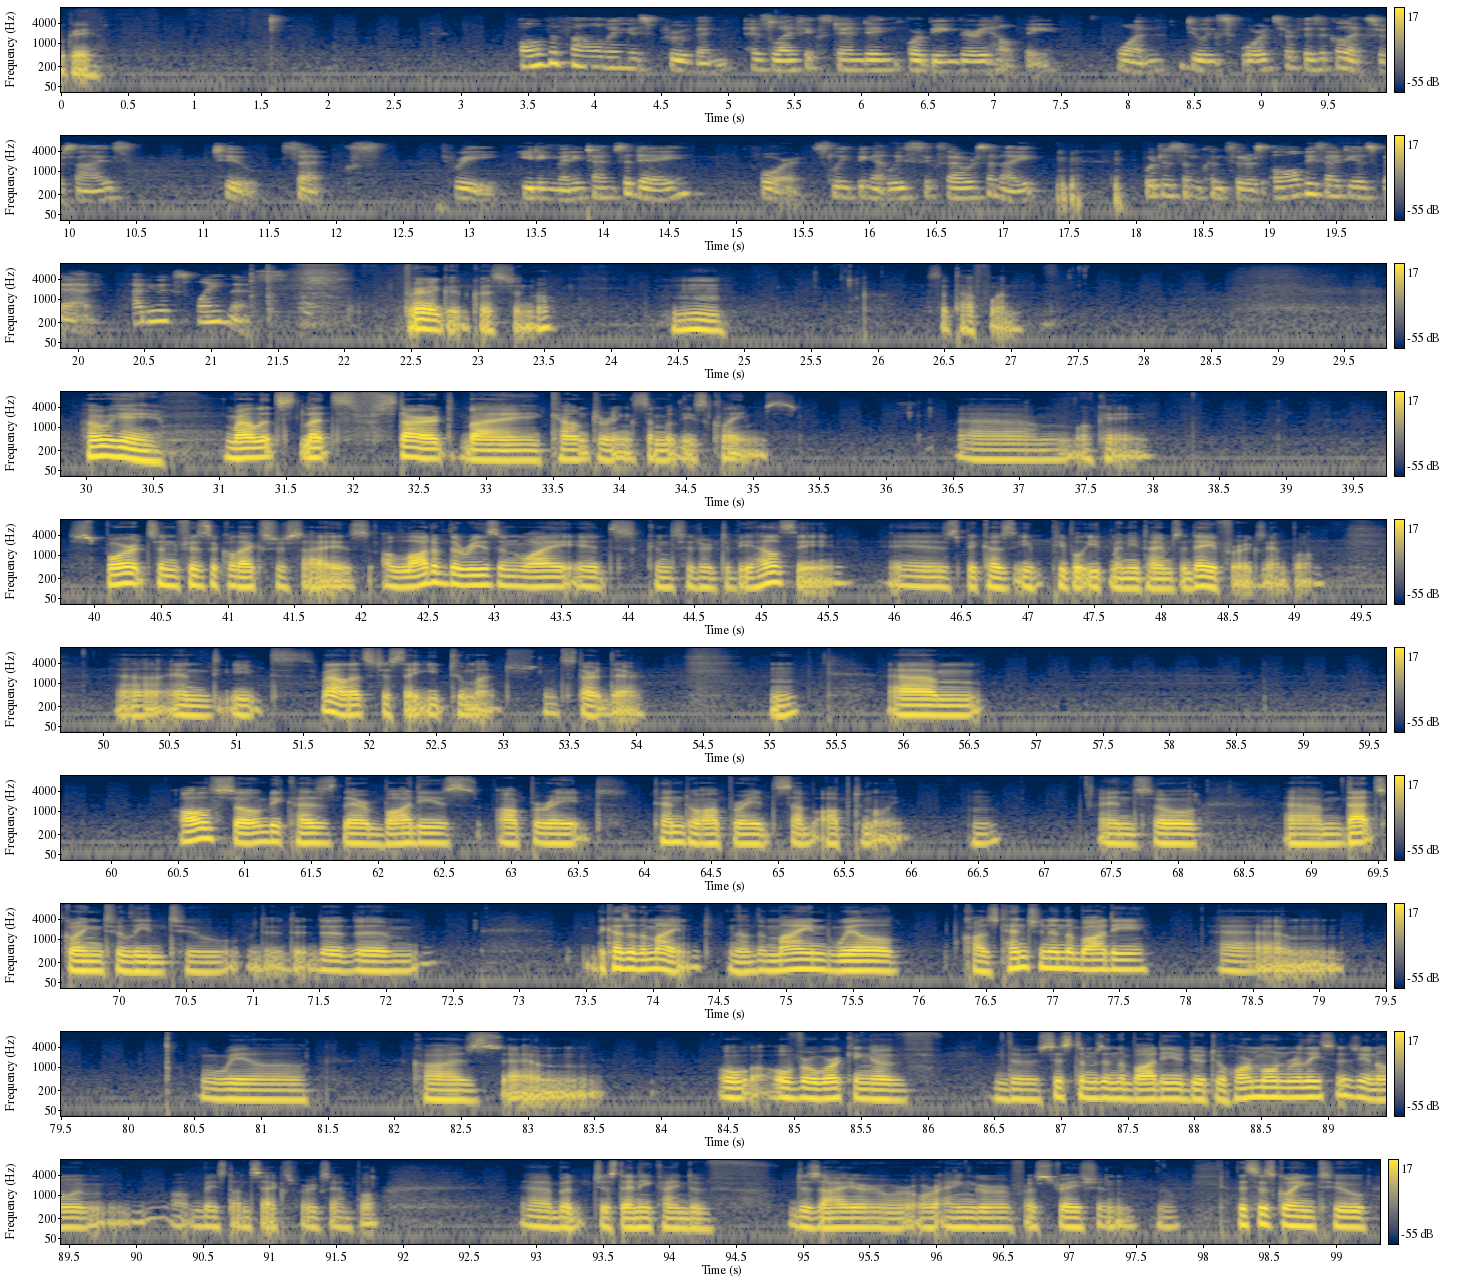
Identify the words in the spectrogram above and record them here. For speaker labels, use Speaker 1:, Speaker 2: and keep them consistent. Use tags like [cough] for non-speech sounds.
Speaker 1: Okay.
Speaker 2: All the following is proven as life extending or being very healthy. One, doing sports or physical exercise. Two, sex. Three, eating many times a day. Four, sleeping at least six hours a night. [laughs] Buddhism considers all these ideas bad. How do you explain this?
Speaker 1: Very good question, no? Hmm. It's a tough one. Okay. Well, let's let's start by countering some of these claims. Um, okay. Sports and physical exercise, a lot of the reason why it's considered to be healthy is because e people eat many times a day, for example. Uh, and eat, well, let's just say eat too much. Let's start there. Hmm? Um, also because their bodies operate, tend to operate suboptimally. Hmm? And so um, that's going to lead to the, the, the, the, because of the mind. You know, the mind will cause tension in the body, um, will cause um, overworking of the systems in the body due to hormone releases, you know, uh, based on sex, for example. Uh, but just any kind of desire or, or anger or frustration. You know. This is going to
